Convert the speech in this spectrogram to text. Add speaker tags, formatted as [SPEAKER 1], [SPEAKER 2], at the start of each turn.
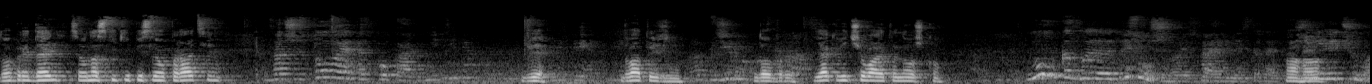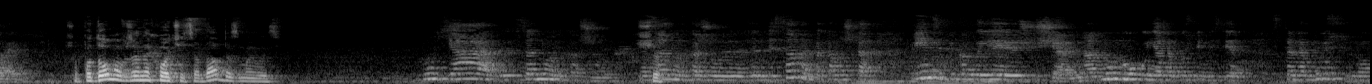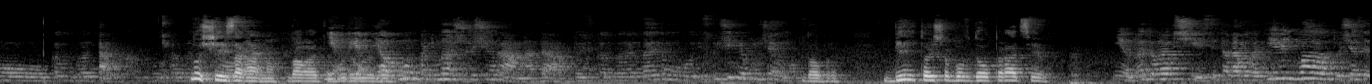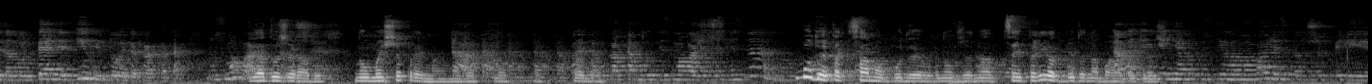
[SPEAKER 1] Добрий день. Це у нас скільки після операції?
[SPEAKER 2] 26-го это сколько? Неделя?
[SPEAKER 1] Дві.
[SPEAKER 2] Две.
[SPEAKER 1] Два тижні. Добре. Як відчуваєте ножку?
[SPEAKER 2] Ну, как бы прислушиваюсь, правильно сказать.
[SPEAKER 1] Ага.
[SPEAKER 2] Уже не відчуваю.
[SPEAKER 1] Що по дому вже не хочеться, да, без милиць?
[SPEAKER 2] Ну, я э, с одной хожу. Я
[SPEAKER 1] Что?
[SPEAKER 2] с одной хожу э, этой самой, потому что, в принципе, как бы я ее ощущаю. На одну ногу я, допустим, если становлюсь, ну, как бы так. как бы,
[SPEAKER 1] Ну, ще й
[SPEAKER 2] ну,
[SPEAKER 1] зарано. Давайте
[SPEAKER 2] Нет, я,
[SPEAKER 1] будемо.
[SPEAKER 2] я
[SPEAKER 1] йти.
[SPEAKER 2] ну, понимаю, что еще рано, да. То есть, как бы, поэтому исключительно включаю мозг.
[SPEAKER 1] Добре. Біль той, що був до операції.
[SPEAKER 2] Не, ну это вообще, если тогда было 9 баллов, то сейчас это 0,5-1, и то это как это, ну, смывается.
[SPEAKER 1] Я дуже радий. Ну, ми ще приймаємо.
[SPEAKER 2] Да, да,
[SPEAKER 1] да,
[SPEAKER 2] да, да, да.
[SPEAKER 1] Добре.
[SPEAKER 2] Поэтому как там будет без смывалища, не знаю. но-
[SPEAKER 1] Буде так само, буде воно вже на цей період буде
[SPEAKER 2] Там
[SPEAKER 1] набагато
[SPEAKER 2] один
[SPEAKER 1] краще.
[SPEAKER 2] день я пропустила мовалис, потому что пере...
